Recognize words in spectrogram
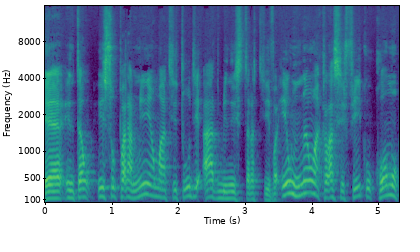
É, então, isso para mim é uma atitude administrativa. Eu não a classifico como,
